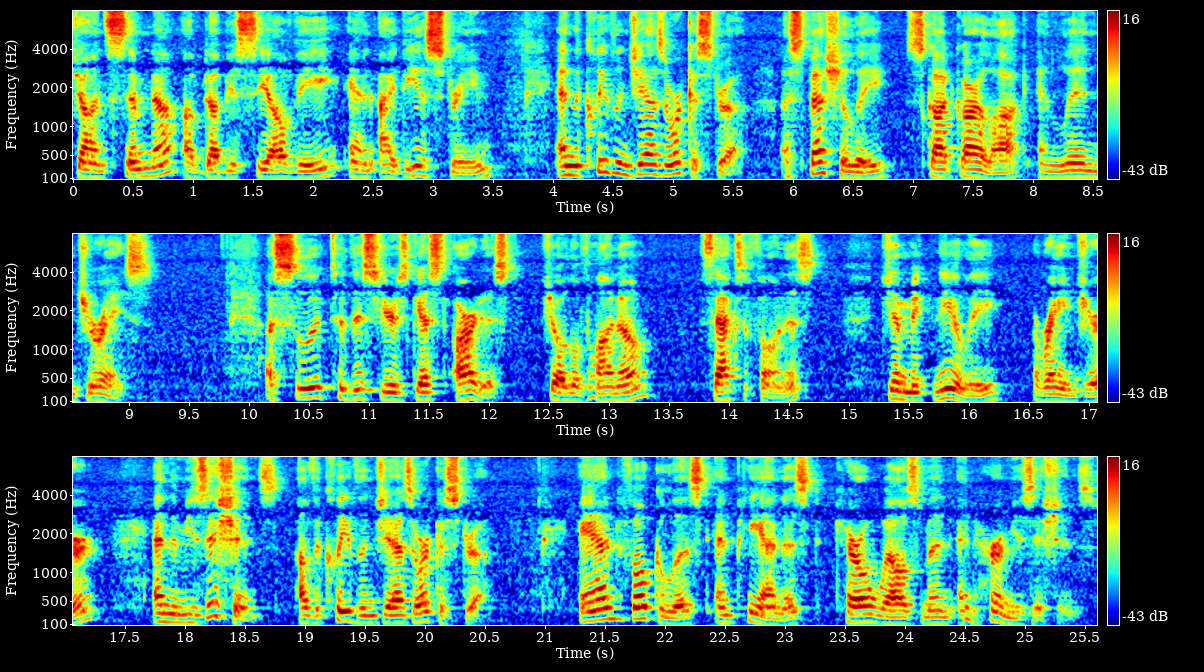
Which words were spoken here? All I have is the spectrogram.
John Simna of WCLV and IdeaStream, and the Cleveland Jazz Orchestra, especially Scott Garlock and Lynn Gerace. A salute to this year's guest artist, Joe Lovano, saxophonist, Jim McNeely, arranger, and the musicians of the Cleveland Jazz Orchestra, and vocalist and pianist Carol Welsman and her musicians.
